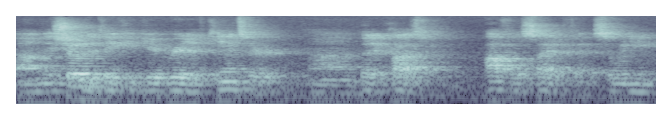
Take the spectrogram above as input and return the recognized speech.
um, they showed that they could get rid of cancer, uh, but it caused awful side effects. So when you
